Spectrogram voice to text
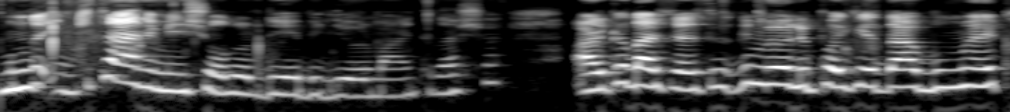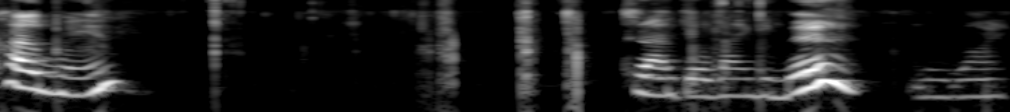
Bunda iki tane mi iş olur diye biliyorum arkadaşlar. Arkadaşlar sakın böyle paketler bulmaya kalkmayın. trend yoldan gibi. Hani.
